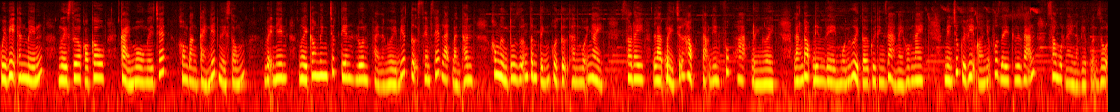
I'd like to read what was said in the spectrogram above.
Quý vị thân mến, người xưa có câu cải mồ người chết không bằng cải nết người sống. Vậy nên, người cao minh trước tiên luôn phải là người biết tự xem xét lại bản thân, không ngừng tu dưỡng tâm tính của tự thân mỗi ngày. Sau đây là 7 chữ học tạo nên phúc họa đời người. Lắng động đêm về muốn gửi tới quý thính giả ngày hôm nay. Mến chúc quý vị có những phút giây thư giãn sau một ngày làm việc bận rộn.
